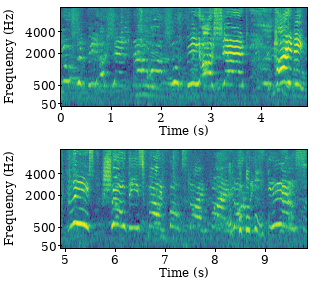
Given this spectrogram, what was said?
You should be ashamed now. Should be ashamed. Heidi, please show these fine folks thine fine yodeling skills.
